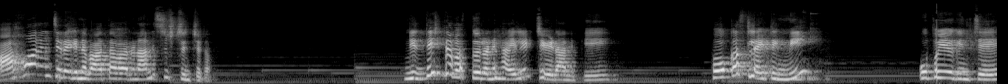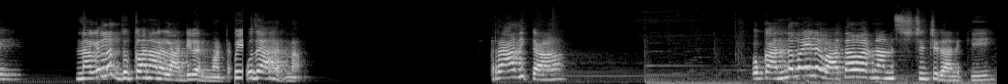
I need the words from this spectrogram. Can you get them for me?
ఆహ్వానించదగిన వాతావరణాన్ని సృష్టించడం. నిర్దిష్ట వస్తువులను హైలైట్ చేయడానికి ఫోకస్ లైటింగ్ని ఉపయోగించే నగల దుకాణాల లాంటివి అనమాట ఉదాహరణ. రాధిక ఒక అందమైన వాతావరణాన్ని సృష్టించడానికి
